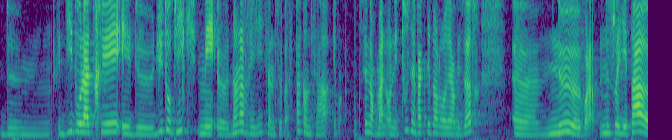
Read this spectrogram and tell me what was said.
d'idolâtrer et de d'utopique, mais euh, dans la vraie vie, ça ne se passe pas comme ça. Et voilà. Donc c'est normal, on est tous impactés par le regard des autres. Euh, ne euh, voilà, ne soyez pas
